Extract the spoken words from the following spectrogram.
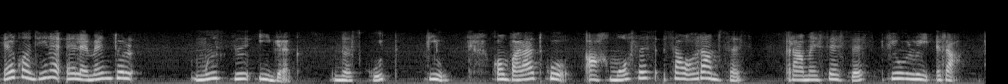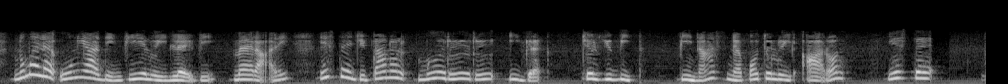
El conține elementul MSY, născut, fiu, comparat cu Ahmoses sau Ramses, Rameseses, fiul lui Ra. Numele unuia din fiii lui Levi, Merari, este egiptanul M-R-R-Y, cel iubit. Pinas, nepotul lui Aaron, este P,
